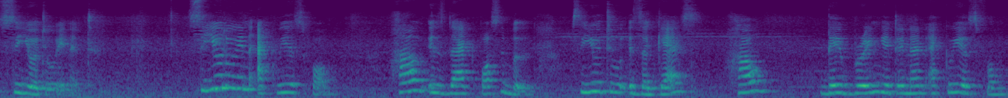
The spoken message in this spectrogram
co2 in it. Co2 in aqueous form. How is that possible? Co2 is a gas. How they bring it in an aqueous form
